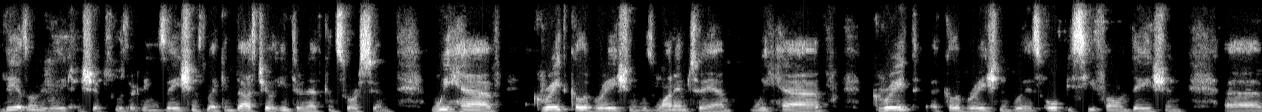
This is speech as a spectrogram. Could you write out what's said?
liaison relationships with organizations like Industrial Internet Consortium. We have great collaboration with oneM2M. We have great uh, collaboration with OPC Foundation. Uh,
